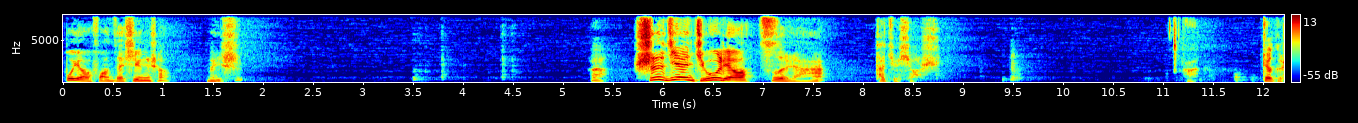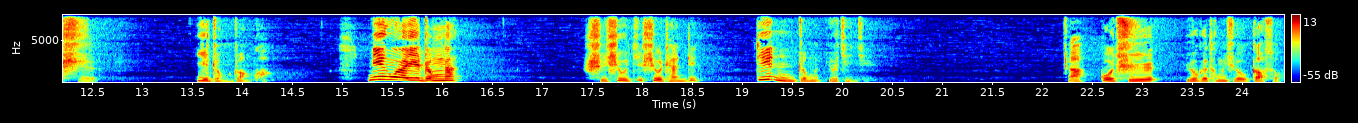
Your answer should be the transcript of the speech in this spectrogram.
不要放在心上，没事。啊，时间久了，自然它就消失。啊这个是一种状况，另外一种呢是修修禅定，定中有境界。啊，过去有个同学告诉我，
